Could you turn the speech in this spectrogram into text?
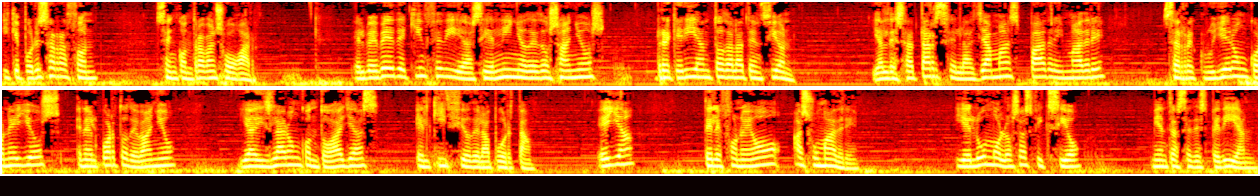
y que por esa razón se encontraba en su hogar. El bebé de 15 días y el niño de dos años requerían toda la atención y al desatarse las llamas, padre y madre se recluyeron con ellos en el cuarto de baño y aislaron con toallas el quicio de la puerta. Ella telefoneó a su madre y el humo los asfixió mientras se despedían.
